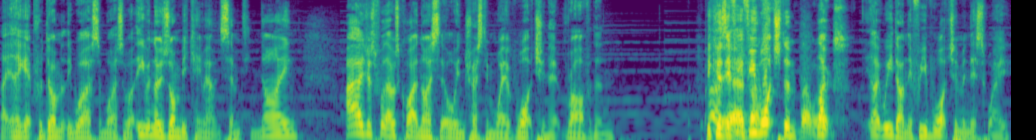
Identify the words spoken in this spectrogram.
Like they get predominantly worse and worse and worse. Even though Zombie came out in '79, I just thought that was quite a nice little interesting way of watching it, rather than because Oh, yeah, if, if you watch them like like we done, if we watch them in this way,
